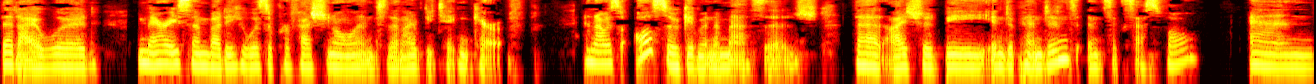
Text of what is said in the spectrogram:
that I would marry somebody who was a professional and then I'd be taken care of. And I was also given a message that I should be independent and successful. And,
